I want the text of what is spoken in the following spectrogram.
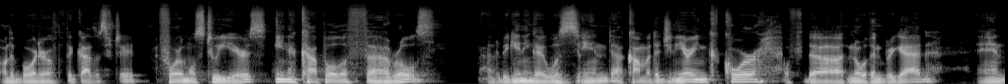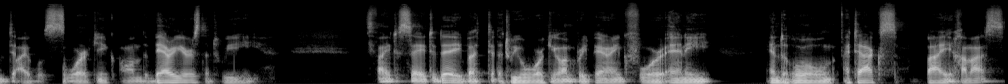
on the border of the Gaza Strip for almost two years in a couple of uh, roles. At the beginning, I was in the Combat Engineering Corps of the Northern Brigade, and I was working on the barriers that we, it's fine to say today, but that we were working on preparing for any and all attacks by Hamas.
